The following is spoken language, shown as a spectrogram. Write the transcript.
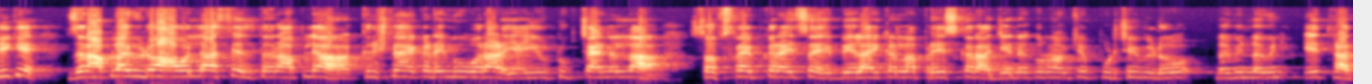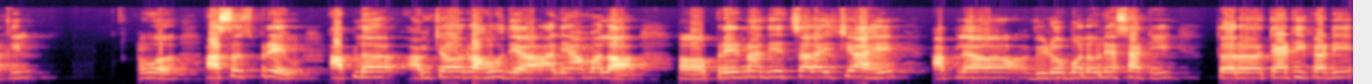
ठीक आहे? जर आपला व्हिडिओ आवडला असेल तर आपल्या कृष्णा अकॅडमी वराड या युट्यूब चॅनलला सबस्क्राईब करायचं आहे बेल आयकनला प्रेस करा जेणेकरून आमचे पुढचे व्हिडिओ नवीन नवीन येत राहतील. व असंच प्रेम आपलं आमच्यावर राहू द्या आणि आम्हाला प्रेरणा देत चालायची आहे आपल्या व्हिडिओ बनवण्यासाठी. तर त्या ठिकाणी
